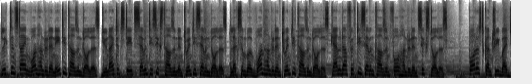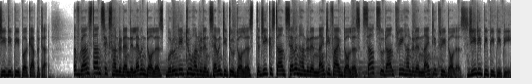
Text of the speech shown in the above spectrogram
Liechtenstein $180,000, United States $76,027, Luxembourg $120,000, Canada $57,406. Poorest country by GDP per capita. Afghanistan $611, Burundi $272, Tajikistan $795, South Sudan $393, GDP PPP.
